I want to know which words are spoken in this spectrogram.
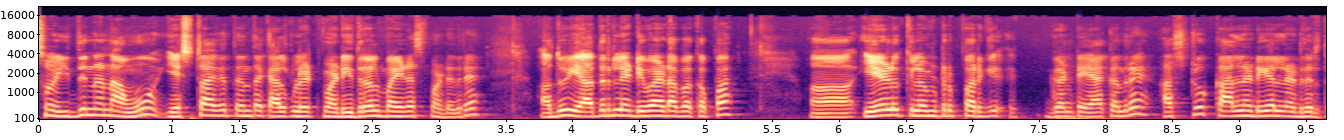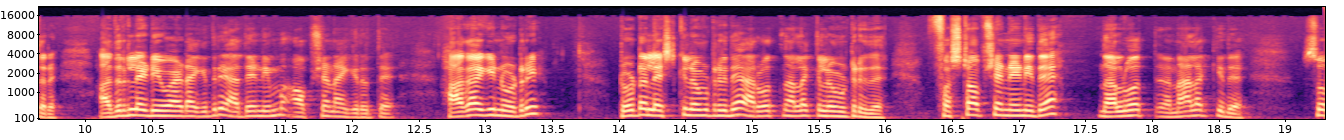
ಸೊ ಇದನ್ನು ನಾವು ಎಷ್ಟಾಗುತ್ತೆ ಅಂತ ಕ್ಯಾಲ್ಕುಲೇಟ್ ಮಾಡಿ, ಇದರಲ್ಲಿ ಮೈನಸ್ ಮಾಡಿದರೆ ಅದು ಯಾವುದ್ರಲ್ಲೇ ಡಿವೈಡ್ ಆಗಬೇಕಪ್ಪ? ಏಳು ಕಿಲೋಮೀಟ್ರ್ ಪರ್ ಗಂಟೆ. ಯಾಕಂದರೆ ಅಷ್ಟು ಕಾಲ್ನಡಿಗೆಯಲ್ಲಿ ನಡೆದಿರ್ತಾರೆ. ಅದರಲ್ಲೇ ಡಿವೈಡ್ ಆಗಿದ್ದರೆ ಅದೇ ನಿಮ್ಮ ಆಪ್ಷನ್ ಆಗಿರುತ್ತೆ. ಹಾಗಾಗಿ ನೋಡಿರಿ ಟೋಟಲ್ ಎಷ್ಟು ಕಿಲೋಮೀಟ್ರ್ ಇದೆ? ಅರವತ್ನಾಲ್ಕು ಕಿಲೋಮೀಟ್ರ್ ಇದೆ. ಫಸ್ಟ್ ಆಪ್ಷನ್ ಏನಿದೆ? ನಲ್ವತ್ತು ನಾಲ್ಕಿದೆ. ಸೊ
